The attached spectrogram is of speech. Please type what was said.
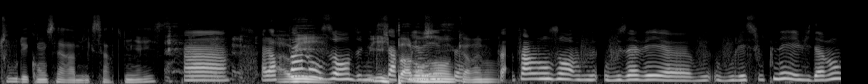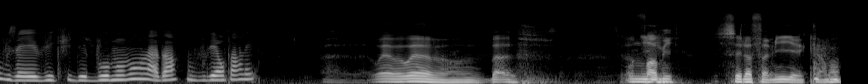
tous les concerts à Mixart Miris. Ah, alors Ah oui. parlons-en de Oui, Mixart parlons-en Miris. carrément. Pa- Parlons-en. Vous, vous avez, euh, vous, vous les soutenez évidemment. Vous avez vécu des beaux moments là-bas. Vous voulez en parler? Euh, ouais, ouais, ouais. euh, bah, pff, C'est la On y- famille. C'est la famille, et clairement.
